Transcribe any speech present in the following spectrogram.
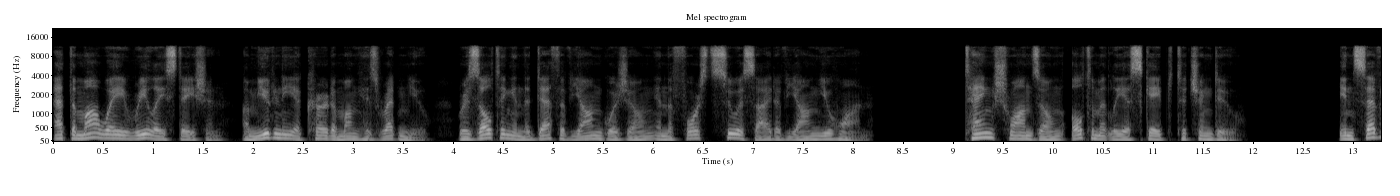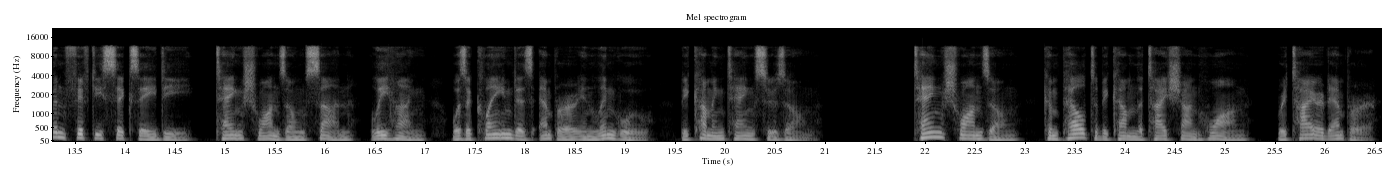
At the Ma Wei relay station, a mutiny occurred among his retinue, resulting in the death of Yang Guozhong and the forced suicide of Yang Yuhuan. Tang Xuanzong ultimately escaped to Chengdu. In 756 AD, Tang Xuanzong's son, Li Heng, was acclaimed as emperor in Lingwu, becoming Tang Suzong. Tang Xuanzong, compelled to become the Taishang Huang, retired emperor,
